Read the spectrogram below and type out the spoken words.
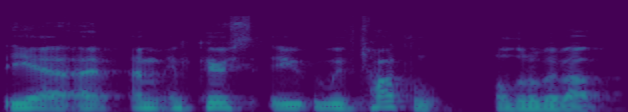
yeah I, i'm curious we've talked a little bit about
